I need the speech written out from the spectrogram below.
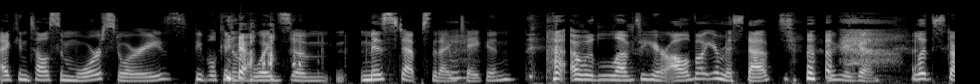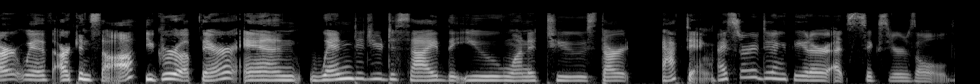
I can tell some war stories. People can Yeah. avoid some missteps that I've taken. I would love to hear all about your missteps. Okay, good. Let's start with Arkansas. You grew up there, and when did you decide that you wanted to start acting? I started doing theater at six years old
